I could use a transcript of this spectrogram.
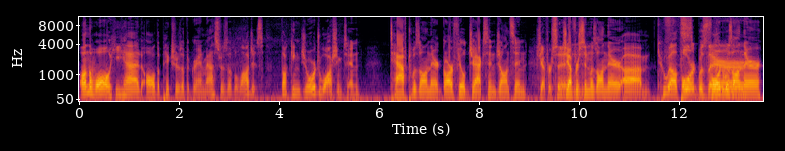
on the wall, he had all the pictures of the Grand Masters of the lodges. Fucking George Washington, Taft was on there. Garfield, Jackson, Johnson, Jefferson. Jefferson was on there. Um, who else? Ford was there. Ford was on there.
